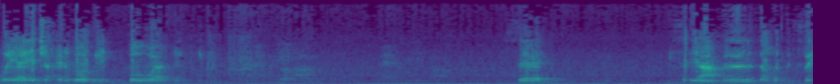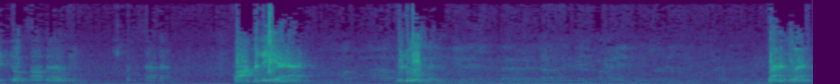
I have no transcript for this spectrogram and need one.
وإيه AIH احله جوه مين؟ جوه الكمين إزاي الكيسه دي يا عم تاخد بترينج صعبة قوي مش بس سهله وعملية يعني. ولوكا واحد واحد.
